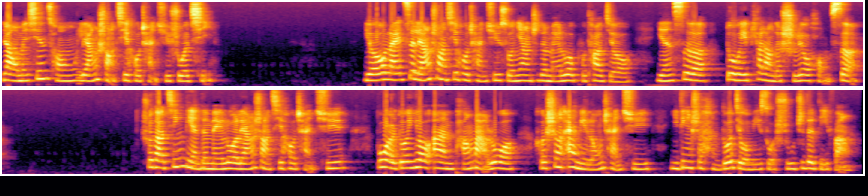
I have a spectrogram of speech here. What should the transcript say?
让我们先从凉爽气候产区说起。由来自凉爽气候产区所酿制的梅洛葡萄酒，颜色多为漂亮的石榴红色。说到经典的梅洛凉爽气候产区，波尔多右岸庞马洛和圣艾米隆产区，一定是很多酒迷所熟知的地方。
